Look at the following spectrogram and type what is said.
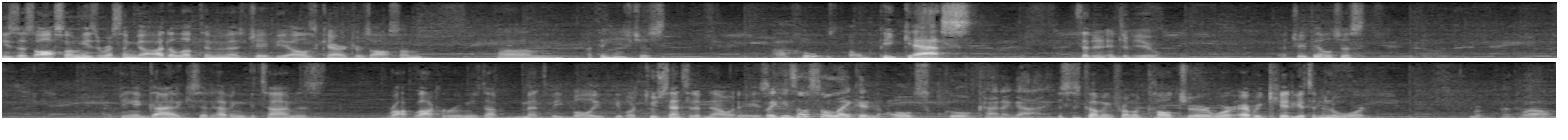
he's just awesome. He's a wrestling god. I loved him as JBL. His character is awesome. Um, I think he's just uh, who? was- Oh, Pete Gas said in an interview. JBL just being a guy, like you said, having a good time. His rock locker room. He's not meant to be bullied. People are too sensitive nowadays. But he's also like an old school kind of guy. this is coming from a culture where every kid gets an award. Well,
